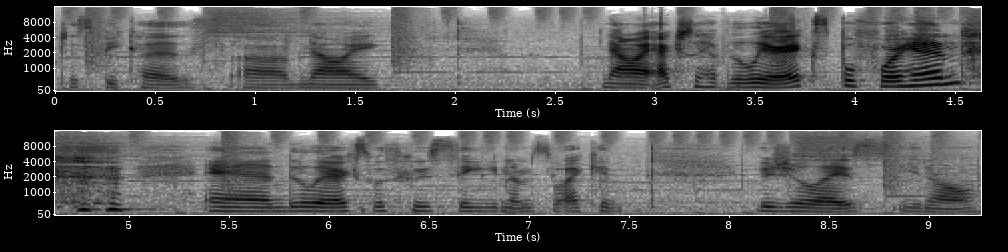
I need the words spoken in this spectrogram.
just because um, now I now I actually have the lyrics beforehand and the lyrics with who's singing them so I can visualize, you know,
